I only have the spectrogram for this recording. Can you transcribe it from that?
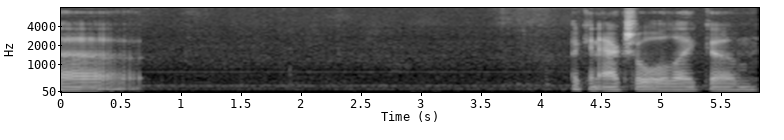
uh like an actual like um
